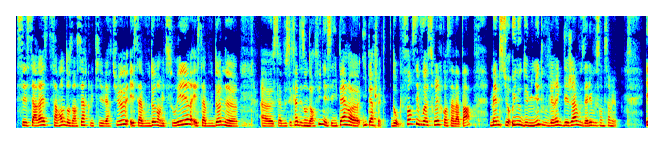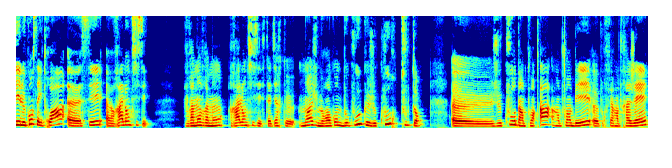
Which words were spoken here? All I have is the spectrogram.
c'est ça reste ça rentre dans un cercle qui est vertueux et ça vous donne envie de sourire et ça vous donne euh, euh ça vous sécrète des endorphines et c'est hyper euh, hyper chouette. Donc forcez-vous à sourire quand ça va pas. Même sur une ou deux minutes vous verrez que déjà vous allez vous sentir mieux. Et le conseil 3 euh, c'est ralentissez vraiment vraiment ralentissez c'est à dire que moi je me rends compte beaucoup que je cours tout le temps euh, je cours d'un point A à un point B euh, pour faire un trajet.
